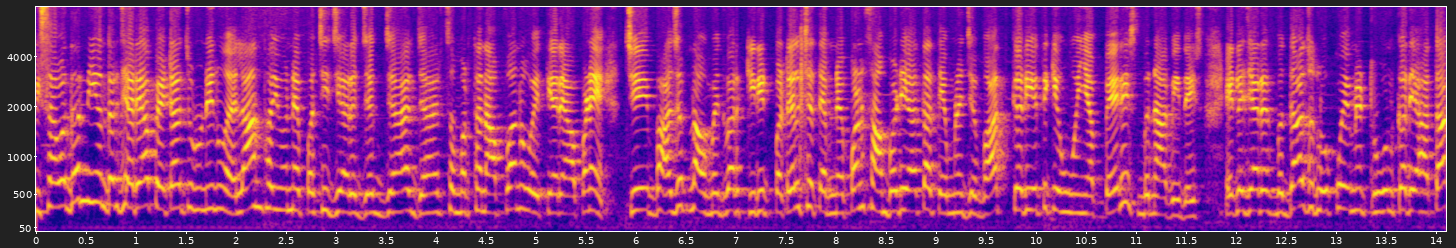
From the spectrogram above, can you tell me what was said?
વિસાવદરની અંદર જ્યારે આ પેટા ચૂંટણીનું એલાન થયું અને પછી જ્યારે જગ જાહેર જાહેર સમર્થન આપવાનું હોય ત્યારે આપણે જે ભાજપના ઉમેદવાર કિરીટ પટેલ છે તેમને પણ સાંભળ્યા હતા. તેમણે જે વાત કરી હતી કે હું અહીંયા પેરિસ બનાવી દઈશ. એટલે જ્યારે બધા જ લોકો એમને ટ્રોલ કર્યા હતા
